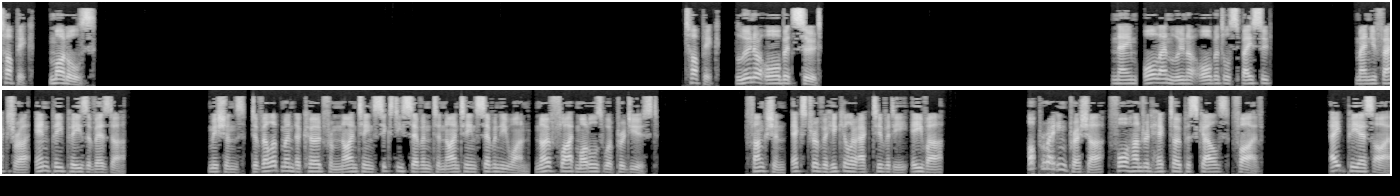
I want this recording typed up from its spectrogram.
Topic: Models. Topic: Lunar orbit suit. Name, Orlan Lunar Orbital Spacesuit. Manufacturer, NPP Zvezda Missions, development occurred from 1967 to 1971, no flight models were produced. Function, extravehicular activity EVA Operating pressure, 400 hectopascals 5. 8 psi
